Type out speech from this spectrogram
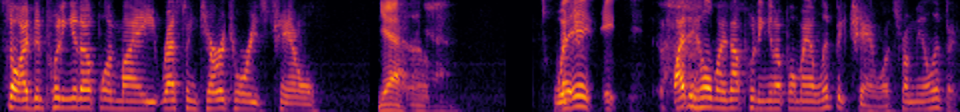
So I've been putting it up on my Wrestling Territories channel. yeah. Um, But which it, it, why the hell am I not putting it up on my Olympic channel? It's from the Olympic.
